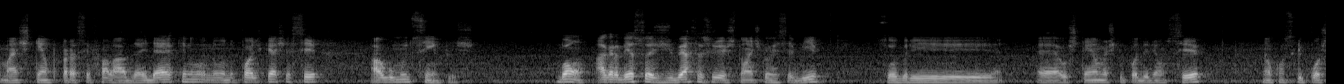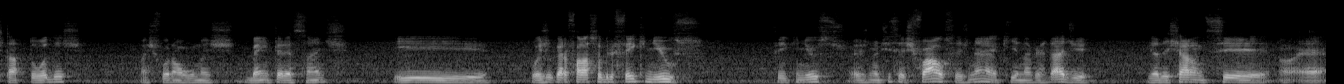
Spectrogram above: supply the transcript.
mais tempo para ser falado. A ideia aqui no, no, no podcast é ser algo muito simples. Bom, agradeço as diversas sugestões que eu recebi sobre é, os temas que poderiam ser. Não consegui postar todas, mas foram algumas bem interessantes. E hoje eu quero falar sobre fake news. Fake news, as notícias falsas, né? Que na verdade já deixaram de ser é,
